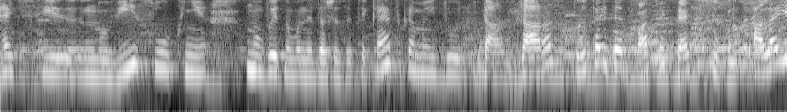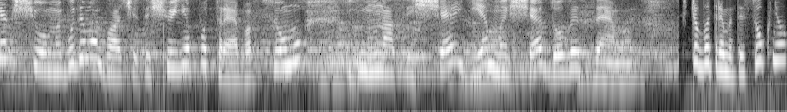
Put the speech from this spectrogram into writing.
геть всі нові сукні. Ну, видно, вони навіть з етикетками йдуть. Да, зараз тут йде 25 суконь. Але якщо ми будемо бачити, що є потреба в цьому, у нас іще є, ми ще довеземо. Щоб отримати сукню,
